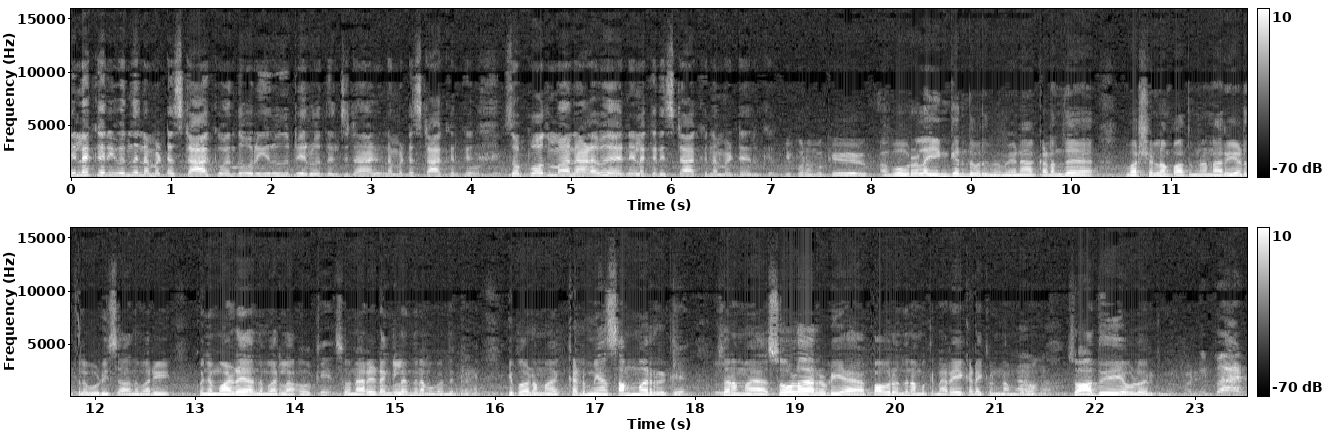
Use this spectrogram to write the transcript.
நிலக்கரி வந்து நம்மகிட்ட ஸ்டாக் வந்து ஒரு இருபது டு இருபத்தஞ்சு நாள் நம்மகிட்ட ஸ்டாக் இருக்கு. ஸோ போதுமான அளவு நிலக்கரி ஸ்டாக் நம்மகிட்ட இருக்கு. இப்போ நமக்கு ஓவராலா எங்க இருந்து வருது மேம் ஏன்னா கடந்த வருஷம்லாம் பார்த்தோம்னா நிறைய இடத்துல ஒடிசா அந்த மாதிரி கொஞ்சம் மழை அந்த மாதிரிலாம் ஓகே ஸோ நிறைய இடங்கள்ல இருந்து நமக்கு வந்துட்டு இருக்கு. இப்போ நம்ம கடுமையா சம்மர் இருக்கு. ஸோ நம்ம சோலாருடைய பவர் வந்து நமக்கு நிறைய கிடைக்கும்னு நம்புறோம். ஸோ அது எவ்வளவு இருக்கு மேம் இப்போ அட்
